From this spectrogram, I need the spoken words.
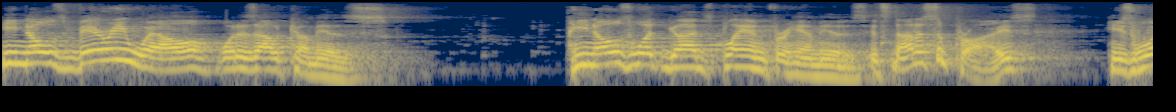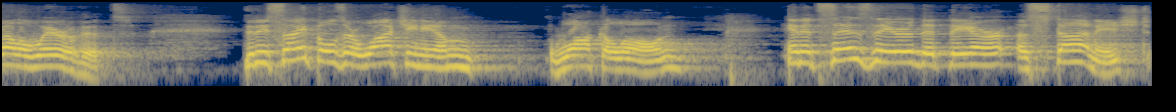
he knows very well what his outcome is. He knows what God's plan for him is. It's not a surprise. He's well aware of it. The disciples are watching him walk alone, and it says there that they are astonished,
